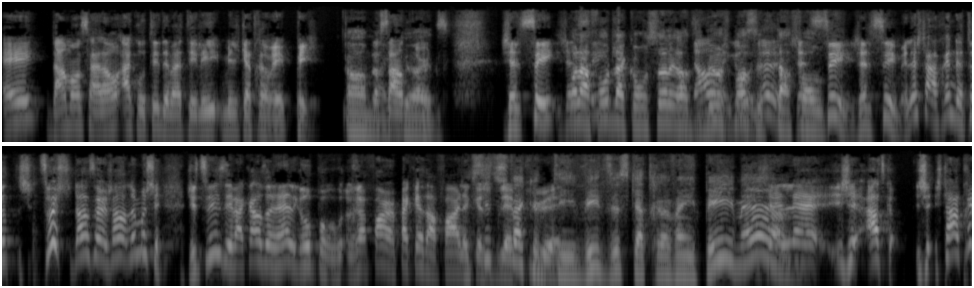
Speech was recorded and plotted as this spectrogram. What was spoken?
est dans mon salon à côté de ma télé 1080p. Oh my 60 god. Je le sais. Je Pas la faute de la console rendue Non, là, je pense que c'est ta je faute. le sais, je le sais. Mais là, je suis en train de tout. je- Tu vois, je suis dans un genre. Là, moi, je- j'utilise les vacances de Noël, gros, pour refaire un paquet d'affaires que je tu voulais fais avec plus. une TV 1080p, je man! je- en tout cas, je- j'étais en train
